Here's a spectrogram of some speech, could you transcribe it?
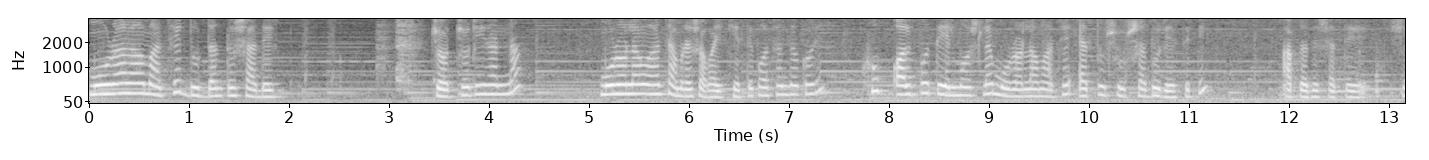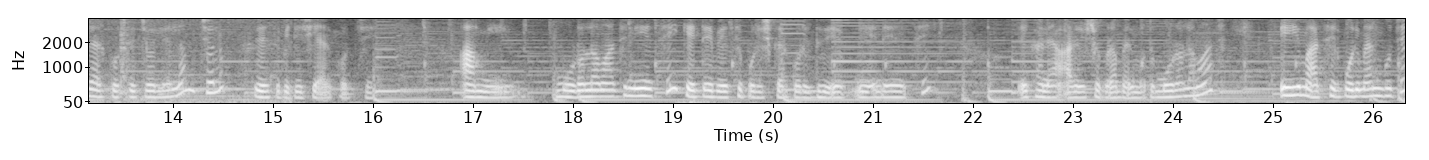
মোরালা মাছের দুর্দান্ত স্বাদের চটচটি রান্না। মোরলা মাছ আমরা সবাই খেতে পছন্দ করি। খুব অল্প তেল মশলায় মোরলা মাছের এত সুস্বাদু রেসিপি। আপনাদের সাথে শেয়ার করতে চলে এলাম। চলো রেসিপিটি শেয়ার করছি। আমি মোরলা মাছ নিয়েছি, কেটে বেছে পরিষ্কার করে ধুয়ে নিয়ে নিয়েছি। এখানে আড়াইশো গ্রামের মতো মোরলা মাছ। এই মাছের পরিমাণ বুঝে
